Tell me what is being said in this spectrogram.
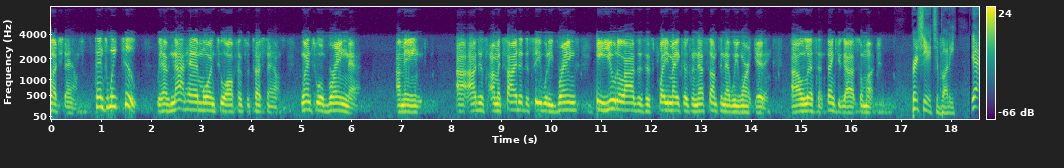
touchdowns. Since week two, we have not had more than two offensive touchdowns. Wentz will bring that. I mean, I, I just I'm excited to see what he brings. He utilizes his playmakers, and that's something that we weren't getting. I'll listen. Thank you guys so much. Appreciate you, buddy. Yeah,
